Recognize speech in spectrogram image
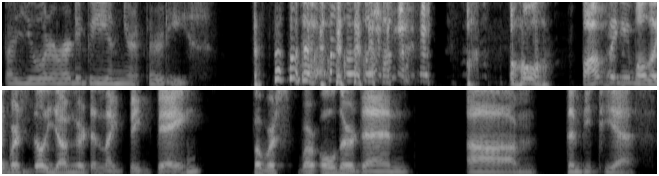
But you would already be in your 30s. oh well, i'm thinking well like we're still younger than like big bang but we're we're older than um than bts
